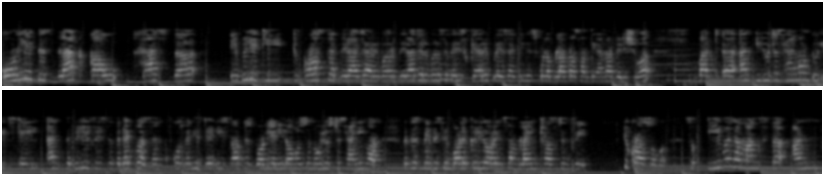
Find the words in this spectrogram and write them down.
only this black cow has the ability to cross that Viraja river. Viraja river is a very scary place. I think it's full of blood or something. I'm not very sure. But uh, and if you just hang on to its tail, and the belief is that the dead person, of course, when he's dead, he's not this body any longer, so no use just hanging on. But this may be symbolically or in some blind trust and faith to cross over. So even amongst the un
